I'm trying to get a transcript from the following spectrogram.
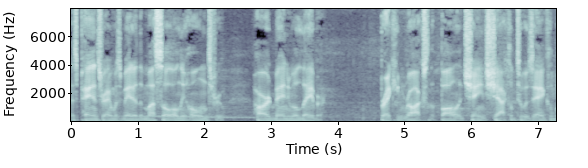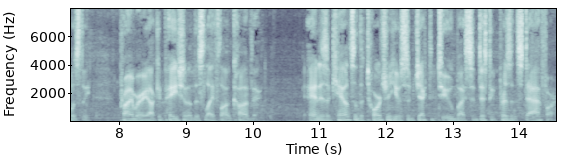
as Panzram was made of the muscle only honed through hard manual labor. Breaking rocks with a ball and chain shackled to his ankle was the primary occupation of this lifelong convict, and his accounts of the torture he was subjected to by sadistic prison staff are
